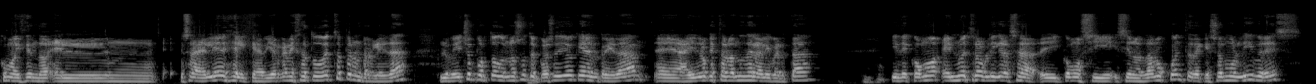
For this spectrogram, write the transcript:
Como diciendo, el, mm, o sea, él es el que había organizado todo esto, pero en realidad lo había hecho por todos nosotros. Por eso digo que en realidad eh, ahí de lo que está hablando es de la libertad y de cómo es nuestra obligación, o sea, y como si, si nos damos cuenta de que somos libres,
